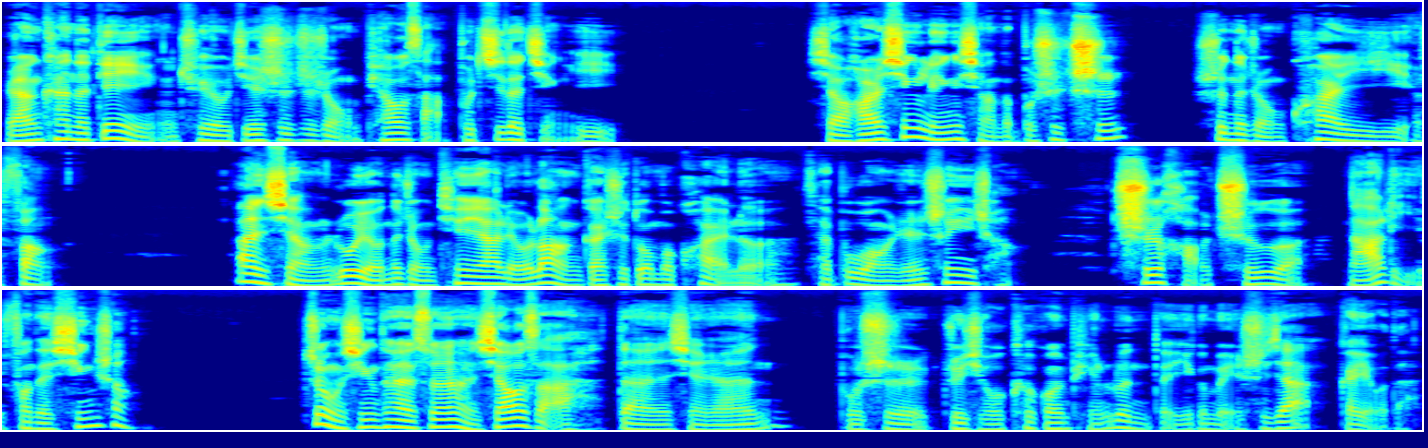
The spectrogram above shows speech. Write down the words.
然看的电影却又皆是这种飘洒不羁的景意。小孩心灵想的不是吃，是那种快意野放。暗想若有那种天涯流浪，该是多么快乐！才不枉人生一场。吃好吃饿，哪里放在心上？这种心态虽然很潇洒，但显然不是追求客观评论的一个美食家该有的。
